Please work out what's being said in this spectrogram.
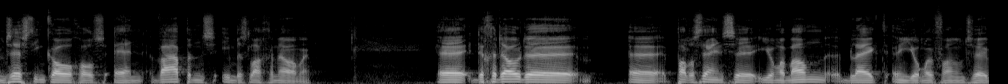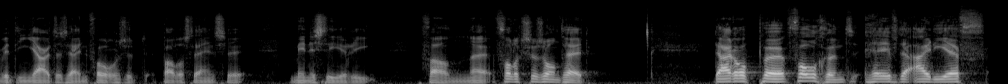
M16-kogels en wapens in beslag genomen. de gedode uh, Palestijnse jongeman blijkt een jongen van 17 jaar te zijn, volgens het Palestijnse ministerie van uh, Volksgezondheid. Daarop uh, volgend heeft de IDF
